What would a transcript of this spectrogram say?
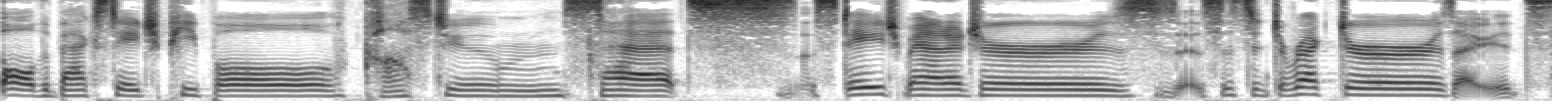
all the backstage people, costume sets, stage managers, assistant directors. It's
